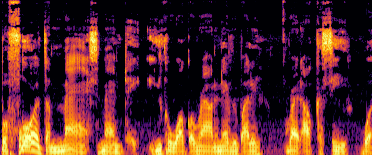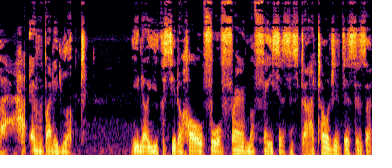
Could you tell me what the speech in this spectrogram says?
before the mask mandate, you can walk around and everybody right out could see what how everybody looked. You know, you could see the whole full frame of faces and stuff. I told you this is a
